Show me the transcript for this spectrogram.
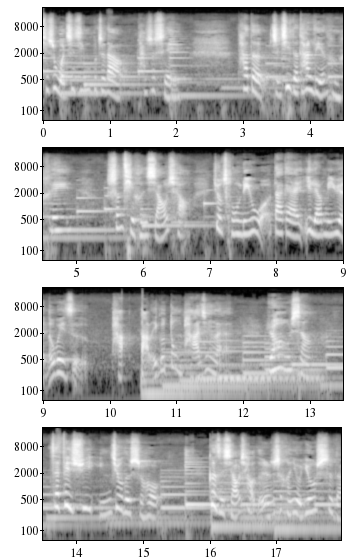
其实我至今不知道他是谁，他的只记得他脸很黑，身体很小巧，就从离我大概一两米远的位置爬打了一个洞爬进来，然后我想。在废墟营救的时候，个子小巧的人是很有优势的，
